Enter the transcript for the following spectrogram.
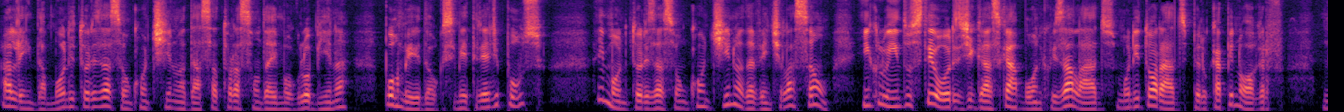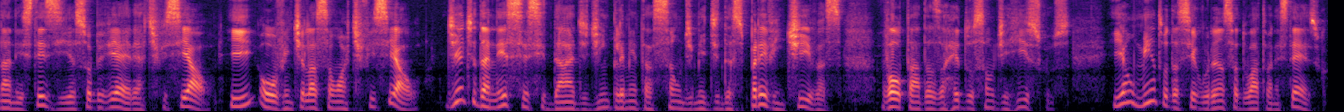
além da monitorização contínua da saturação da hemoglobina por meio da oximetria de pulso e monitorização contínua da ventilação, incluindo os teores de gás carbônico exalados monitorados pelo capnógrafo na anestesia sob via aérea artificial e ou ventilação artificial, Diante da necessidade de implementação de medidas preventivas voltadas à redução de riscos e aumento da segurança do ato anestésico,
